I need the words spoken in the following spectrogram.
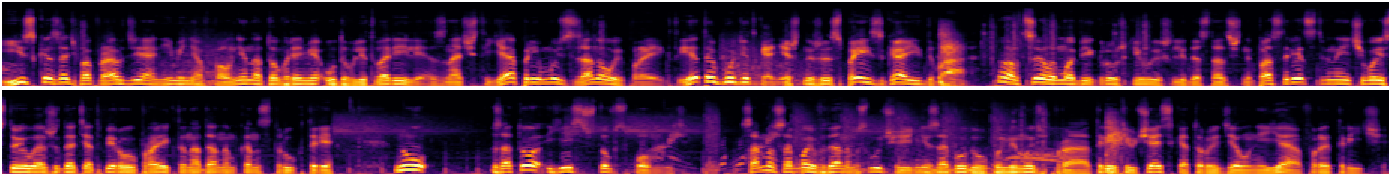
И сказать по правде, они меня вполне на то время удовлетворили. Значит, я примусь за новый проект. И это будет, конечно же, Space Guy 2. Ну а в целом обе игрушки вышли достаточно посредственные, чего и стоило ожидать от первого проекта на данном конструкторе. Ну, зато есть что вспомнить. Само собой, в данном случае не забуду упомянуть про третью часть, которую делал не я, а Фред Ричи.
